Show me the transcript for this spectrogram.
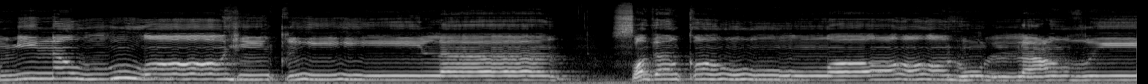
من الله قيلا. صدق الله العظيم.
